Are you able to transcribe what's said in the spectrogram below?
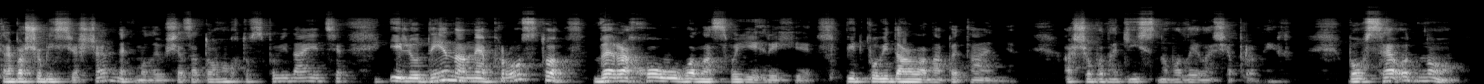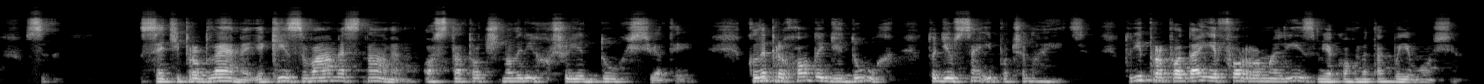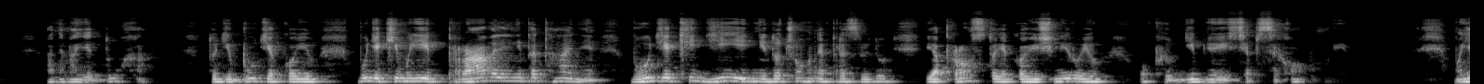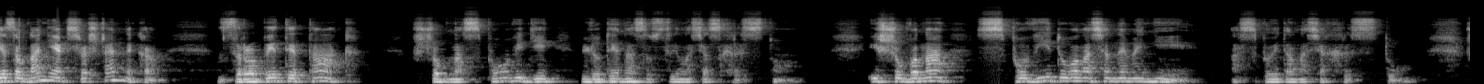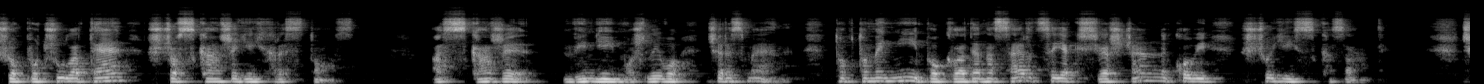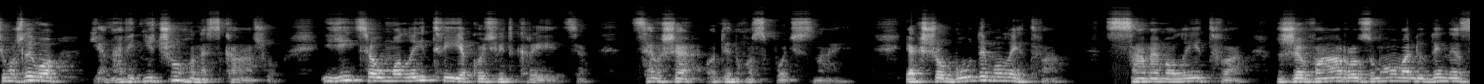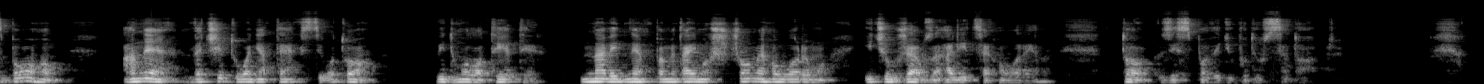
Треба, щоб і священник молився за того, хто сповідається, і людина не просто вираховувала свої гріхи, відповідала на питання, а щоб вона дійсно молилася про них. Бо все одно все ті проблеми, які з вами ставимо, остаточно вирішує Дух Святий. Коли приходить Дух, тоді все і починається. Тоді пропадає формалізм, якого ми так боїмося а немає духа, тоді будь-які мої правильні питання, будь-які дії ні до чого не призведуть. Я просто якоюсь мірою уподібнююся психологою. Моє завдання як священника зробити так, щоб на сповіді людина зустрілася з Христом. І щоб вона сповідувалася не мені, а сповідалася Христу щоб почула те, що скаже їй Христос, а скаже Він їй, можливо, через мене. Тобто мені покладе на серце як священникові, що їй сказати. Чи, можливо, я навіть нічого не скажу, і їй це у молитві якось відкриється. Це вже один Господь знає. Якщо буде молитва, Саме молитва, жива розмова людини з Богом, а не вичитування текстів, ото відмолотити. Навіть не пам'ятаємо, що ми говоримо і чи вже взагалі це говорили, то зі сповіддю буде все добре.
